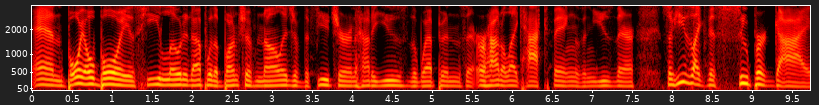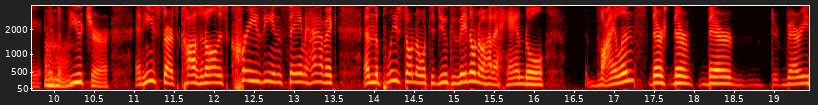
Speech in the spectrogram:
And boy oh boy is he loaded up with a bunch of knowledge of the future and how to use the weapons or how to like hack things and use their so he's like this super guy in the future. And he starts causing all this crazy insane havoc. And the police don't know what to do because they don't know how to handle violence they're they're they're very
